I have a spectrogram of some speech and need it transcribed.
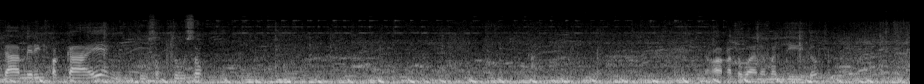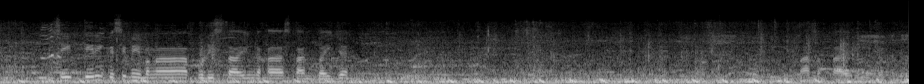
Ang dami ring pagkain. Tusok-tusok. Nakakatuwa naman dito. Safety rin kasi may mga pulis tayong naka-standby dyan. Pasok tayo dito.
